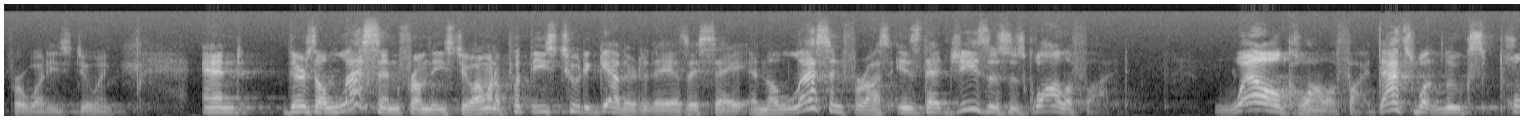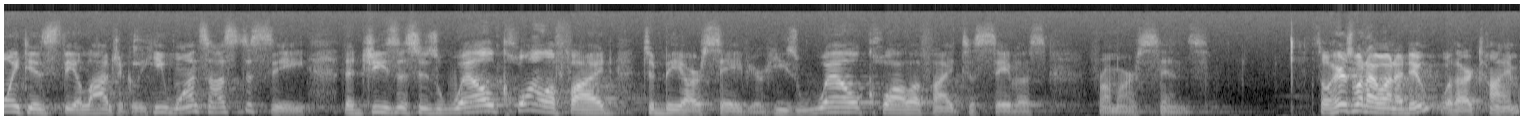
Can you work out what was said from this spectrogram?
for what he's doing. And there's a lesson from these two. I want to put these two together today, as I say. And the lesson for us is that Jesus is qualified. well qualified. That's what Luke's point is theologically. He wants us to see that Jesus is well qualified to be our Savior. He's well qualified to save us from our sins. So here's what I want to do with our time.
